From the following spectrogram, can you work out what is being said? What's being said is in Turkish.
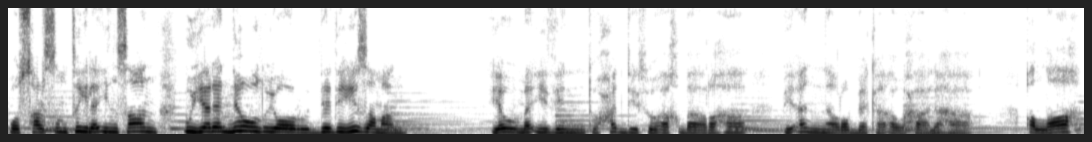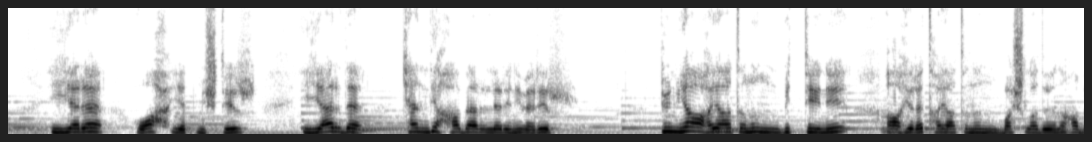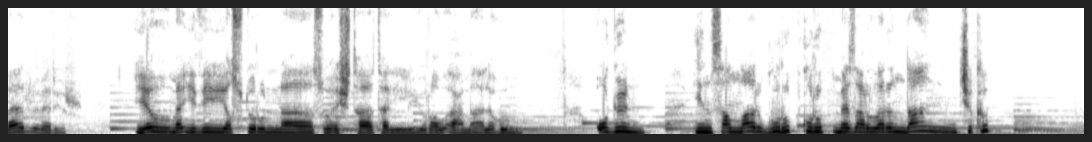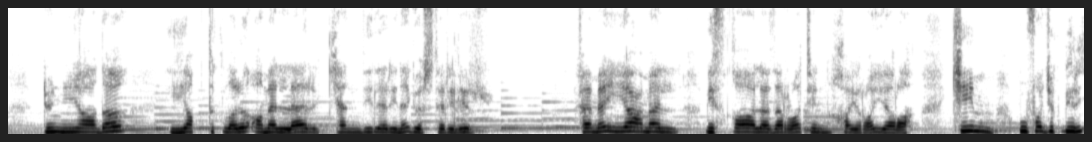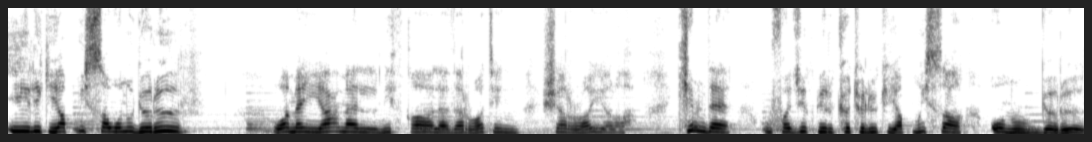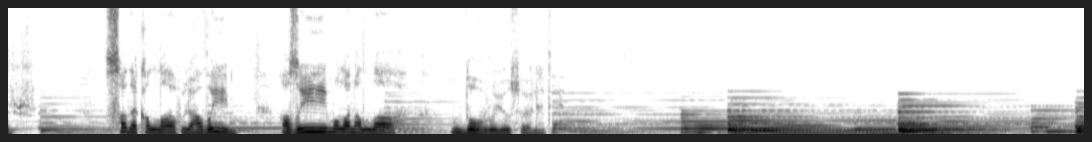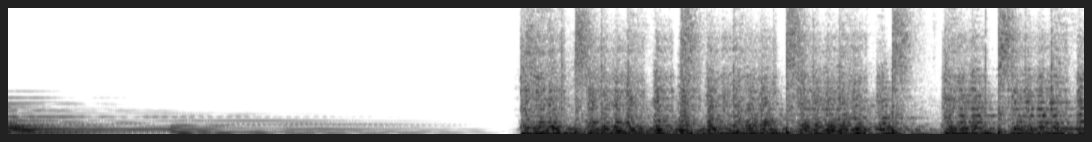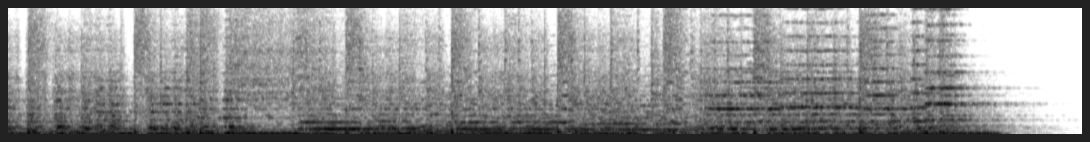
o sarsıntıyla insan bu yere ne oluyor dediği zaman يَوْمَئِذٍ تُحَدِّثُ أَخْبَارَهَا بِأَنَّ رَبَّكَ أَوْحَى لَهَا Allah yere vahyetmiştir. Yer de kendi haberlerini verir. Dünya hayatının bittiğini, ahiret hayatının başladığını haber verir. يَوْمَئِذِ يَصْدُرُ النَّاسُ اَشْتَاتًا لِيُرَوْا أَعْمَالَهُمْ O gün insanlar grup grup mezarlarından çıkıp dünyada yaptıkları ameller kendilerine gösterilir. فَمَنْ يَعْمَلْ مِثْقَالَ ذَرَّةٍ خَيْرًا يَرَهُ Kim ufacık bir iyilik yapmışsa onu görür. وَمَنْ يَعْمَلْ مِثْقَالَ ذَرَّةٍ شَرًّا يَرَهُ Kim de ufacık bir kötülük yapmışsa onu görür. Sadakallahul azim. Azim olan Allah doğruyu söyledi.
